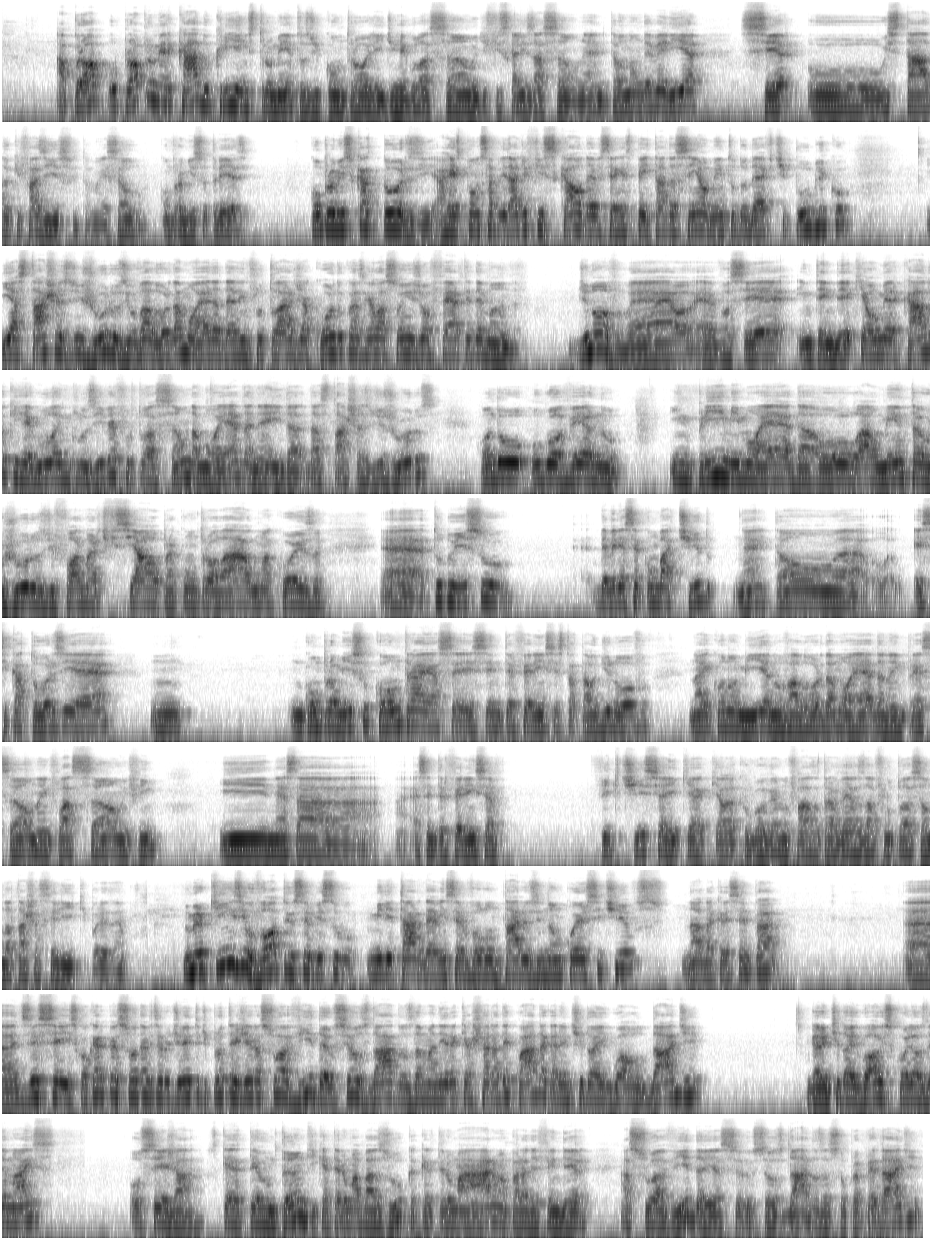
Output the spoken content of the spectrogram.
pró o próprio mercado cria instrumentos de controle, de regulação, de fiscalização, né? Então não deveria ser o, Estado que faz isso. Então esse é o compromisso 13. Compromisso 14. A responsabilidade fiscal deve ser respeitada sem aumento do déficit público e as taxas de juros e o valor da moeda devem flutuar de acordo com as relações de oferta e demanda de novo, é, é você entender que é o mercado que regula inclusive a flutuação da moeda né, e da, das taxas de juros. Quando o governo imprime moeda ou aumenta os juros de forma artificial para controlar alguma coisa, é, tudo isso deveria ser combatido. Né? Então, é, esse 14 é um, um compromisso contra essa, essa interferência estatal de novo na economia, no valor da moeda, na impressão, na inflação, enfim. E nessa essa interferência fictícia aí que, aquela que o governo faz através da flutuação da taxa Selic, por exemplo. Número 15, o voto e o serviço militar devem ser voluntários e não coercitivos, nada a acrescentar. Uh, ah, 16. Qualquer pessoa deve ter o direito de proteger a sua vida e os seus dados da maneira que achar adequada, garantido a igualdade garantido a igual escolha aos demais. Ou seja, quer ter um tanque, quer ter uma bazuca, quer ter uma arma para defender a sua vida e os seus dados, a sua propriedade,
